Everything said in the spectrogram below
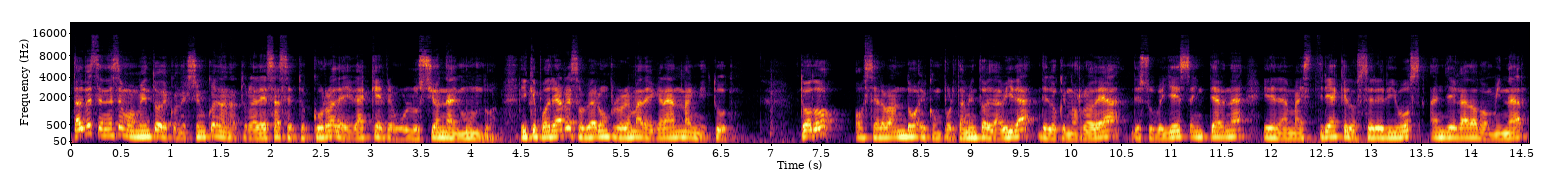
Tal vez en ese momento de conexión con la naturaleza se te ocurra la idea que revoluciona el mundo y que podría resolver un problema de gran magnitud. Todo observando el comportamiento de la vida, de lo que nos rodea, de su belleza interna y de la maestría que los seres vivos han llegado a dominar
